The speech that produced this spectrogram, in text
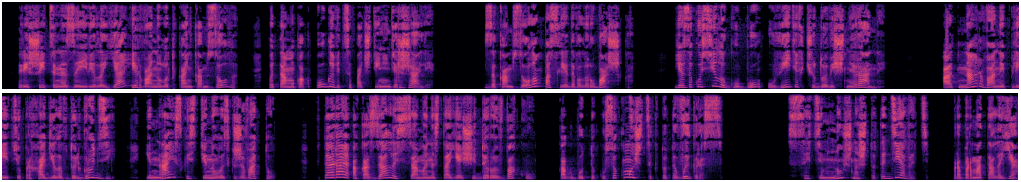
— решительно заявила я и рванула ткань камзола, потому как пуговицы почти не держали. За камзолом последовала рубашка. Я закусила губу, увидев чудовищные раны. Одна рваной плетью проходила вдоль груди и наискось тянулась к животу. Вторая оказалась самой настоящей дырой в боку, как будто кусок мышцы кто-то выгрыз. «С этим нужно что-то делать», — пробормотала я.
